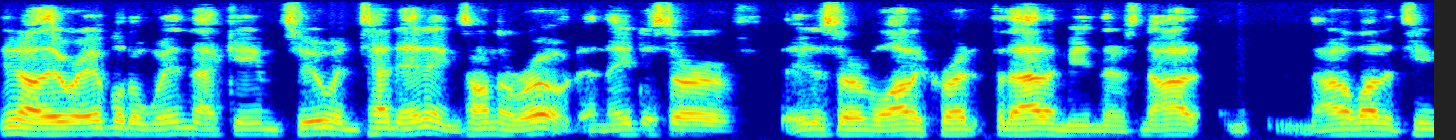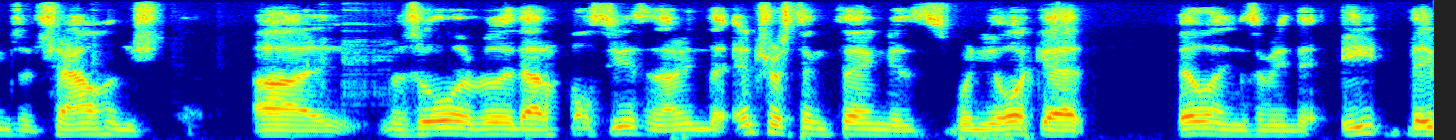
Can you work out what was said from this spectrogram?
you know they were able to win that game too in 10 innings on the road and they deserve they deserve a lot of credit for that i mean there's not not a lot of teams have challenged uh, missoula really that whole season i mean the interesting thing is when you look at billings i mean the eight they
